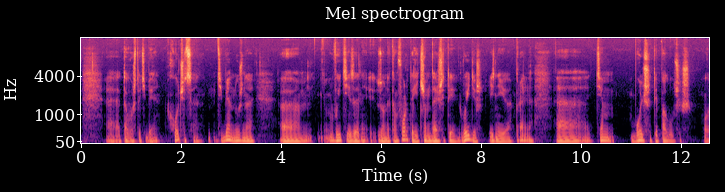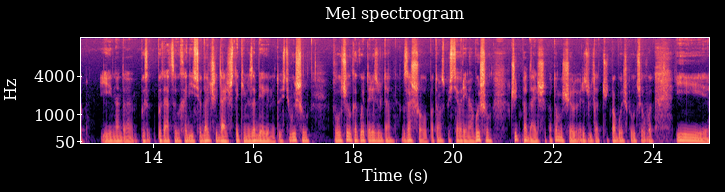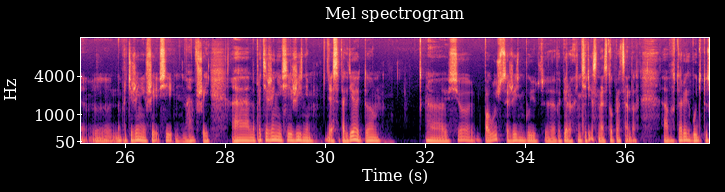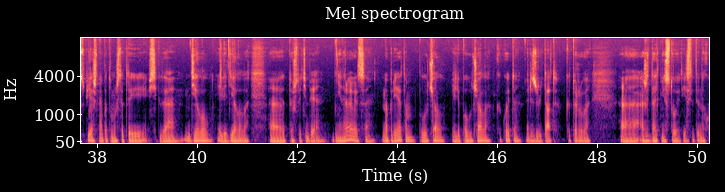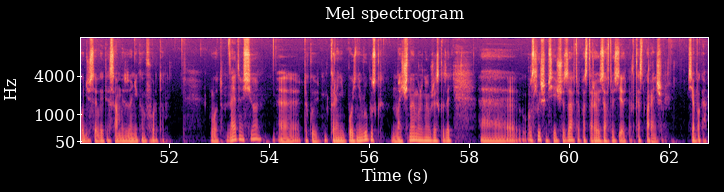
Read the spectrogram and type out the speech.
того, что тебе хочется, тебе нужно Эм, выйти из этой зоны комфорта, и чем дальше ты выйдешь из нее, правильно, э, тем больше ты получишь. Вот. И надо пытаться выходить все дальше и дальше с такими забегами. То есть вышел, получил какой-то результат, зашел, потом спустя время вышел чуть подальше, потом еще результат чуть побольше получил. Вот. И э, на протяжении всей, всей, на, всей, а на протяжении всей жизни, если так делать, то все получится, жизнь будет, э, во-первых, интересная, сто процентов, а во-вторых, будет успешная, потому что ты всегда делал или делала э, то, что тебе не нравится, но при этом получал или получала какой-то результат, которого ожидать не стоит, если ты находишься в этой самой зоне комфорта. Вот, на этом все. Такой крайне поздний выпуск, ночной, можно уже сказать. Э, услышимся еще завтра. Постараюсь завтра сделать подкаст пораньше. Всем пока.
